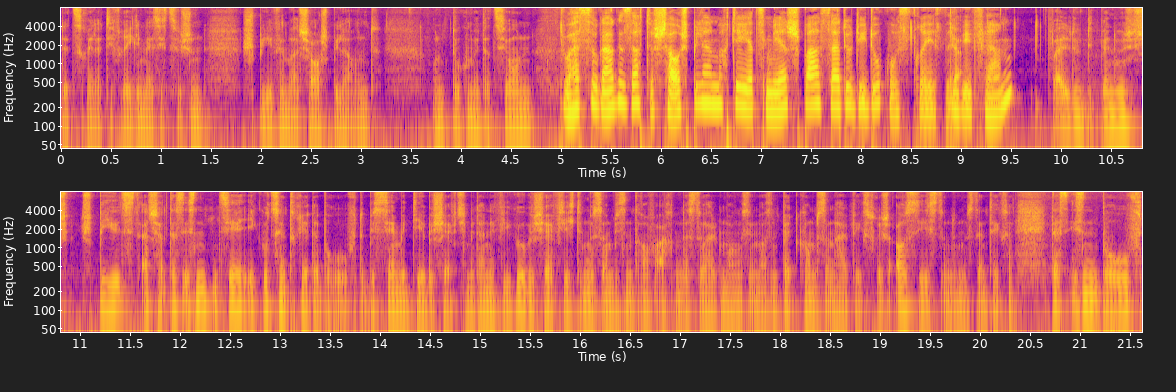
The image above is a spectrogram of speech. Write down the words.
jetzt relativ regelmäßig zwischen Spielfilm als Schauspieler und und Dokumentationen. Du hast sogar gesagt, das Schauspielern macht dir jetzt mehr Spaß, seit du die Dokus drehst. Inwiefern? Ja, weil du, wenn du spielst, das ist ein sehr egozentrierter Beruf. Du bist sehr mit dir beschäftigt, mit deiner Figur beschäftigt. Du musst auch ein bisschen darauf achten, dass du halt morgens immer aus dem Bett kommst und halbwegs frisch aussiehst und du musst deinen Text. Das ist ein Beruf,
